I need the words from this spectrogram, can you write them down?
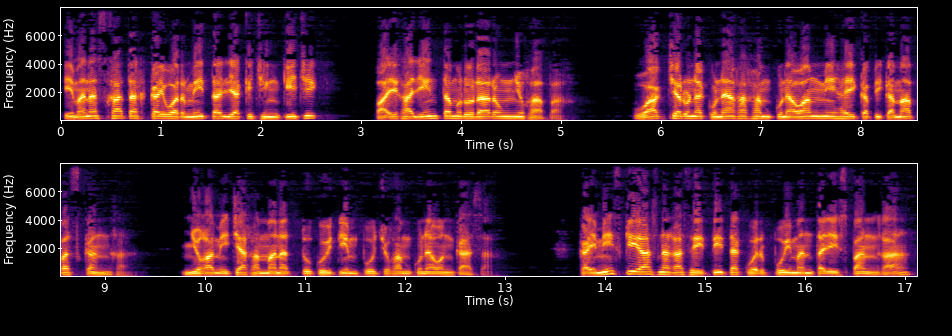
Imanas hataq kay warmita llakichinkichik, payqa allintam ruraron ñuqapaq. Wakcha runakunaqa hamkunawanmi haykapikamapas kanja. Ñuqa michaqa mana tukuy timpuchu hamkunawan kasaq. Kay miski asnaq aceitita cuerpuyman tallispanqa,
